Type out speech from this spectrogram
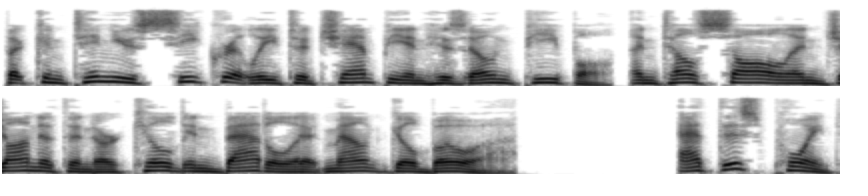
but continues secretly to champion his own people, until Saul and Jonathan are killed in battle at Mount Gilboa. At this point,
